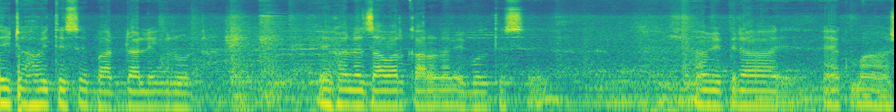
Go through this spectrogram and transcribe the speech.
এইটা হইতেছে বাড্ডালিং রোড। এখানে যাওয়ার কারণ আমি বলতেছি, আমি প্রায় এক মাস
